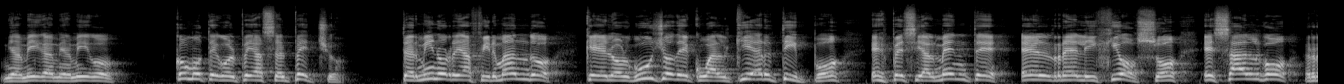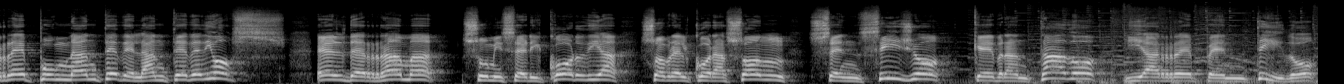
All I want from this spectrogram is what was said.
mi amiga, mi amigo, ¿cómo te golpeas el pecho? Termino reafirmando que el orgullo de cualquier tipo, especialmente el religioso, es algo repugnante delante de Dios. Él derrama su misericordia sobre el corazón sencillo, quebrantado y arrepentido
